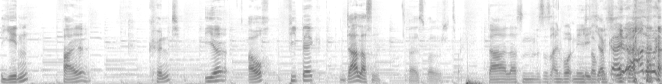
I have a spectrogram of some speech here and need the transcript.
Jeden Fall könnt ihr auch Feedback dalassen. Ah, es war zwei. Da lassen. Das ist ein Wort, nee, ich Ich, glaube nicht. keine Egal. Ahnung.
